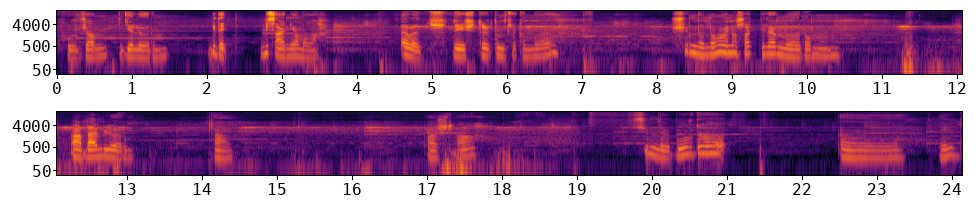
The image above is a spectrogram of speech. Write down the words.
kuracağım. Geliyorum. Bir de bir saniye mola. Evet değiştirdim takımı. Şimdi ne oynasak bilemiyorum. Aa ben biliyorum. Tamam. Başla. Şimdi burada eee neydi?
